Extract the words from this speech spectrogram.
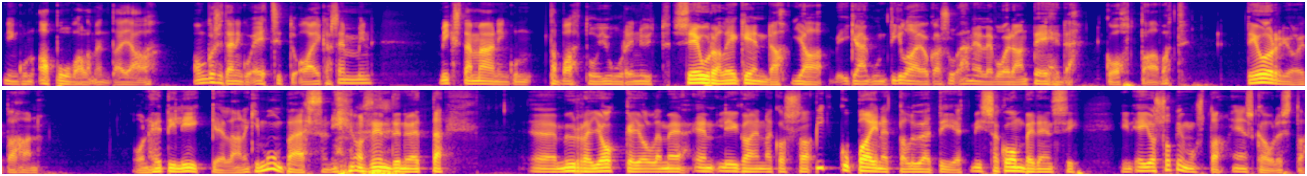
niin kuin apuvalmentajaa, onko sitä niin kuin etsitty aikaisemmin, miksi tämä niin kuin tapahtuu juuri nyt? Seuralegenda ja ikään kuin tila, joka hänelle voidaan tehdä, kohtaavat. Teorioitahan on heti liikkeellä, ainakin mun päässäni on syntynyt, että Myrrä Jokke, jolle me en liigaennakossa pikkupainetta lyötiin, että missä kompetenssi niin ei ole sopimusta ensi kaudesta.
